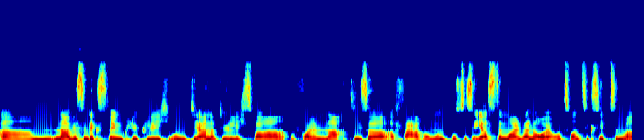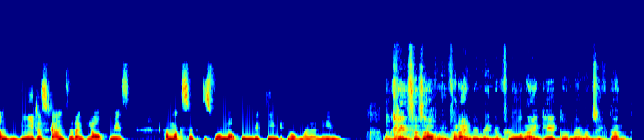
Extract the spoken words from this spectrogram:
Ähm, na, wir sind extrem glücklich und ja, natürlich, es war vor allem nach dieser Erfahrung und wo es das erste Mal bei einer Euro 2017 war und wie das Ganze dann gelaufen ist, haben wir gesagt, das wollen wir unbedingt nochmal erleben. Du kennst das auch mit dem Verein, wenn man in den Flow reingeht und mhm. wenn man mhm. sich dann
